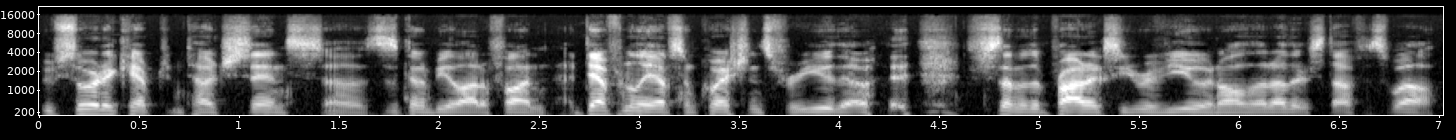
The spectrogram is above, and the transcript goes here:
we've sort of kept in touch since. So this is gonna be a lot of fun. I definitely have some questions for you though, some of the products you review and all that other stuff as well.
